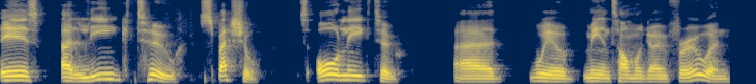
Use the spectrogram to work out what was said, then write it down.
is a League Two special. It's all League Two. Uh, we, me and Tom were going through, and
